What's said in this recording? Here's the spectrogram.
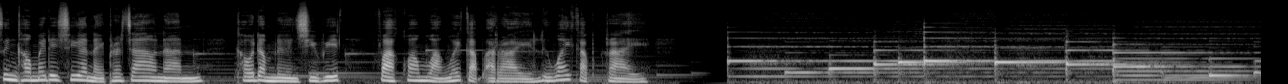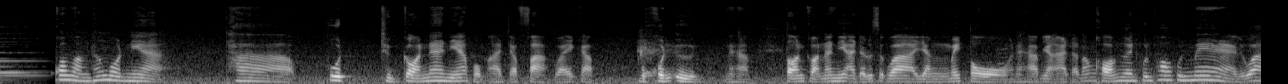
ซึ่งเขาไม่ได้เชื่อในพระเจ้านั้น เขาดำเนินชีวิตฝากความหวังไว้กับอะไรหรือไว้กับใคร ความหวังทั้งหมดเนี่ยถ้าพูดถึงก่อนหน้านี้ผมอาจจะฝากไว้กับบุคคลอื่นนะครับ ตอนก่อนหน้านี้อาจจะรู้สึกว่ายังไม่โตนะครับ ยังอาจจะต้องขอเงินคุณพ่อคุณแม่ หรือว่า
